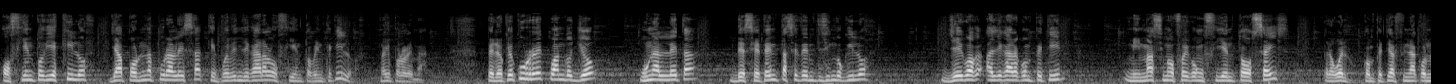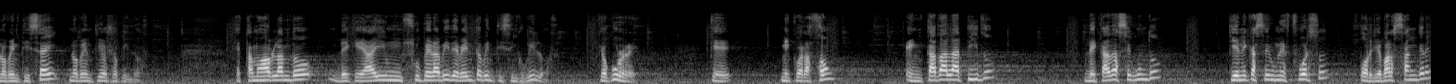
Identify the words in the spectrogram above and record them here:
o 110 kilos ya por naturaleza que pueden llegar a los 120 kilos, no hay problema. Pero ¿qué ocurre cuando yo, un atleta de 70-75 kilos, llego a, llegar a competir, mi máximo fue con 106, pero bueno, competí al final con 96, 98 kilos. Estamos hablando de que hay un superávit de 20 o 25 kilos. ¿Qué ocurre? Que mi corazón, en cada latido de cada segundo, tiene que hacer un esfuerzo por llevar sangre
